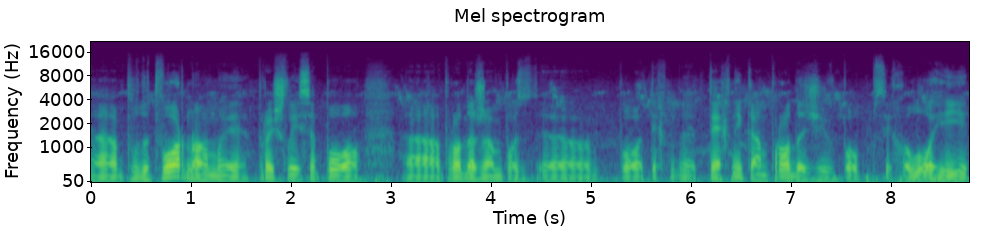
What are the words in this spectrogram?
е, плодотворно. Ми пройшлися по е, продажам, по, е, по технікам продажів, по психології.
